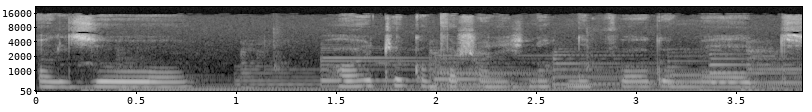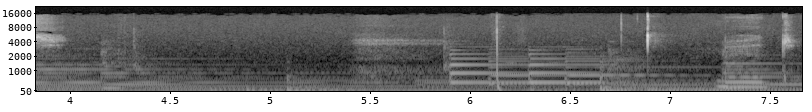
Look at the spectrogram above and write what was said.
Also heute kommt wahrscheinlich noch eine Folge mit mit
